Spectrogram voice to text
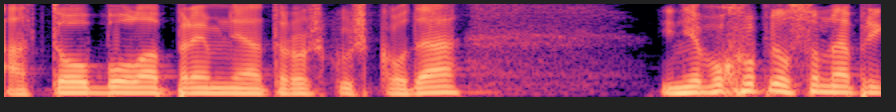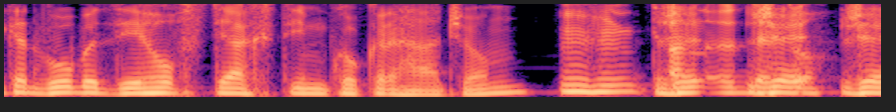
A to bola pre mňa trošku škoda. Nepochopil som napríklad vôbec jeho vzťah s tým kokrháčom, Mhm, že, že, to. že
